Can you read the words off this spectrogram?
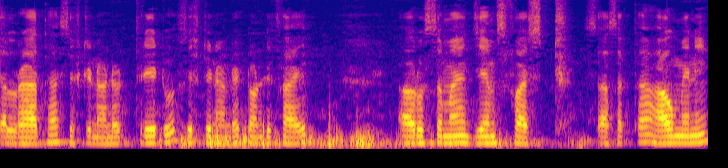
चल रहा था 1603 टू 1625 और उस समय जेम्स फ़र्स्ट शासक था। How many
